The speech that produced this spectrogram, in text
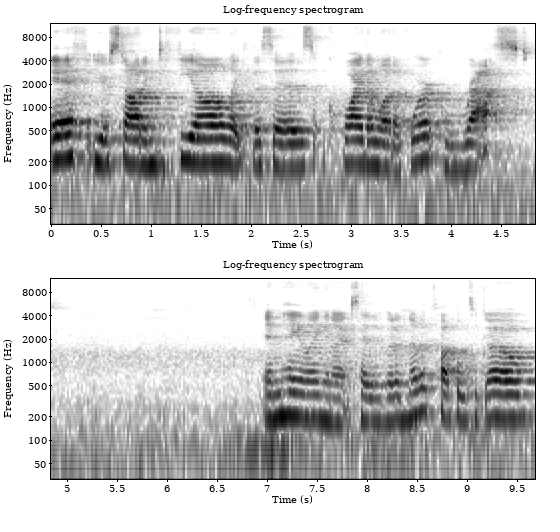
If you're starting to feel like this is quite a lot of work, rest. Inhaling and exhaling. We've got another couple to go.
